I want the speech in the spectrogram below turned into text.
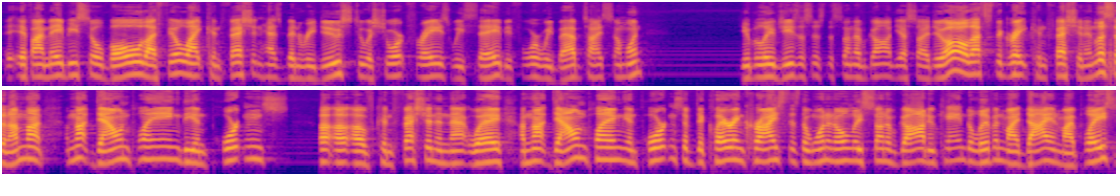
If I may be so bold, I feel like confession has been reduced to a short phrase we say before we baptize someone. Do you believe Jesus is the Son of God? Yes, I do. Oh, that's the great confession. And listen, I'm not, I'm not downplaying the importance uh, of confession in that way. I'm not downplaying the importance of declaring Christ as the one and only Son of God who came to live in my die in my place,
